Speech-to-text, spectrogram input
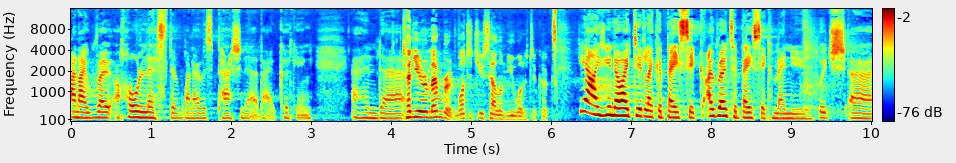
And I wrote a whole list of what I was passionate about cooking. And uh, Can you remember it? What did you tell him you wanted to cook? yeah, you know, I did like a basic, I wrote a basic menu, which uh,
